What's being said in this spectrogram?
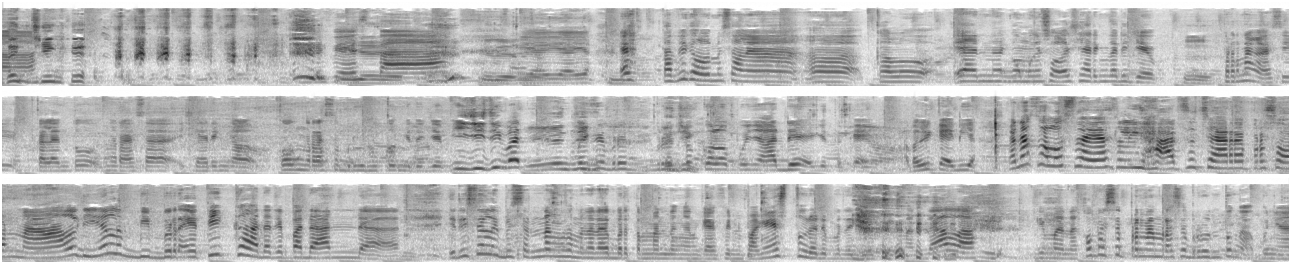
anjing Beli Vesta. Iya, iya. Iya iya iya. Eh, tapi kalau misalnya eh, kalau ya ngomongin soal sharing tadi Jeb, Hmm. pernah gak sih kalian tuh ngerasa sharing kalau kok ngerasa beruntung gitu Jeb? Jijik banget. Iya. Masih ber- beruntung kalau punya adik gitu kayak apalagi kayak dia. Karena kalau saya lihat secara personal dia lebih beretika daripada Anda. Hmm. Jadi saya lebih senang sebenarnya berteman dengan Kevin Pangestu daripada Jeffrey Mandala. Gimana? Kok pasti pernah merasa beruntung nggak punya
